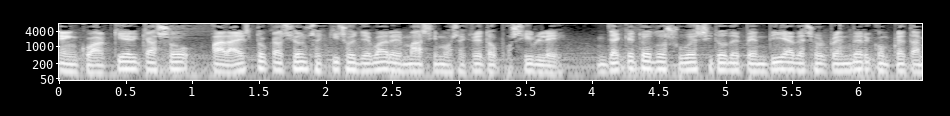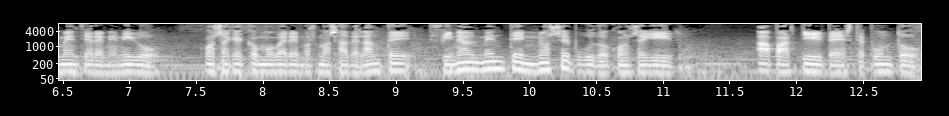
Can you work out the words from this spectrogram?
En cualquier caso, para esta ocasión se quiso llevar el máximo secreto posible, ya que todo su éxito dependía de sorprender completamente al enemigo, cosa que como veremos más adelante, finalmente no se pudo conseguir. A partir de este punto,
